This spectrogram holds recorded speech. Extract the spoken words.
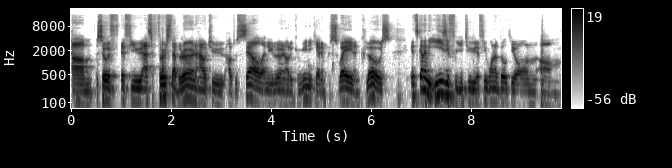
um, so if if you as a first step learn how to how to sell and you learn how to communicate and persuade and close it's going to be easy for you to if you want to build your own um,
